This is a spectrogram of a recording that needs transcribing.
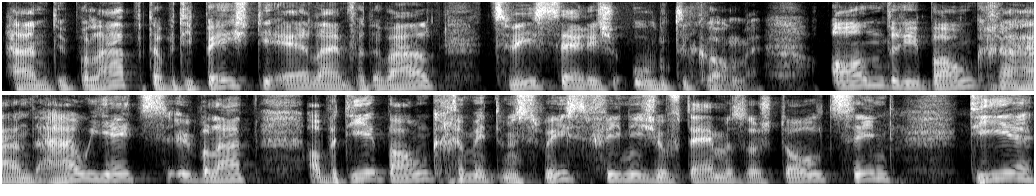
haben überlebt, aber die beste Airline der Welt, Swissair, ist untergegangen. Andere Banken haben auch jetzt überlebt, aber die Banken mit dem Swiss Finish, auf dem wir so stolz sind, die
